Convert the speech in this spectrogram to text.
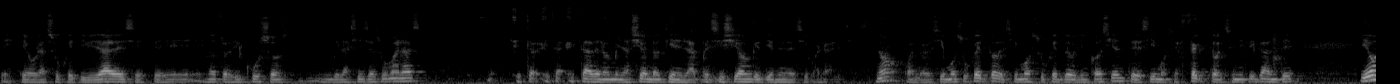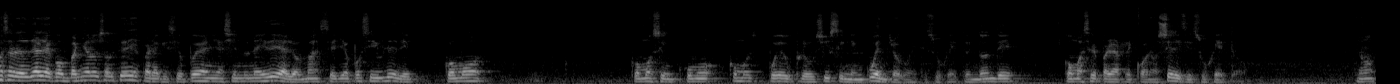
este, o las subjetividades este, en otros discursos de las ciencias humanas, esta, denominación no tiene la precisión que tiene en el psicoanálisis. ¿no? Cuando decimos sujeto, decimos sujeto del inconsciente, decimos efecto del significante, y vamos a tratar de acompañarlos a ustedes para que se puedan ir haciendo una idea lo más seria posible de cómo, cómo, se, cómo, cómo puede producirse un encuentro con este sujeto, en dónde, cómo hacer para reconocer ese sujeto, ¿no?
